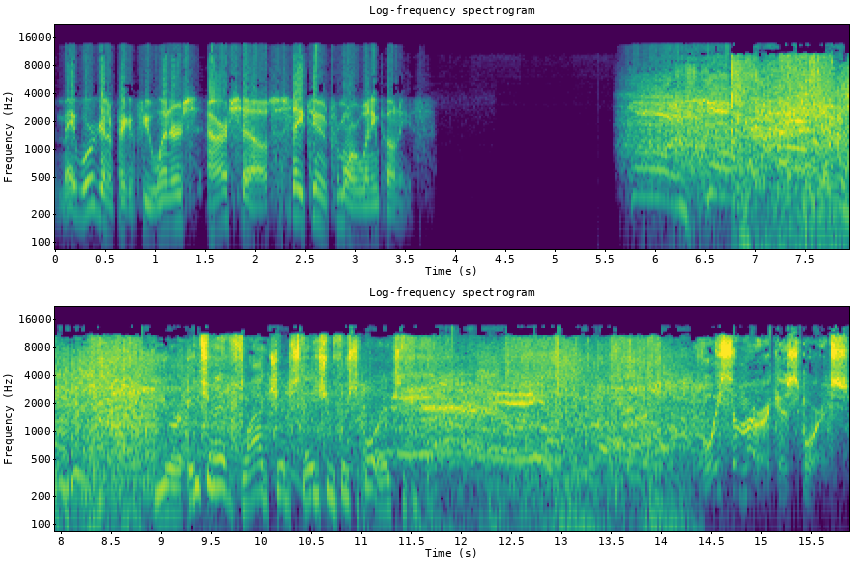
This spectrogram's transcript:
Maybe we're going to pick a few winners ourselves. So stay tuned for more Winning Ponies. Your internet flagship station for sports. Voice America Sports.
